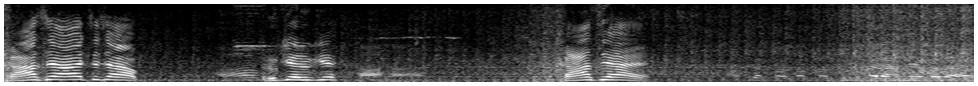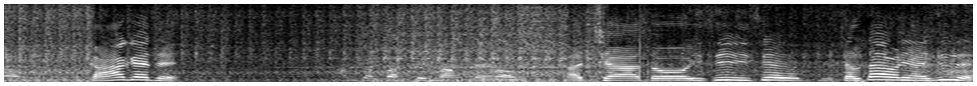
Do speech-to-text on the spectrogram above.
कहाँ से आए चाचा आप? रुकिए रुकिए। हाँ हाँ। कहाँ से आए? तो है कहाँ गए थे? हम तो बस्ती मांगते हैं बाबू अच्छा तो इसी इसे चलता है बढ़िया इसी से?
